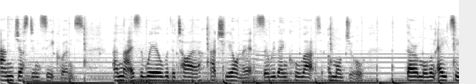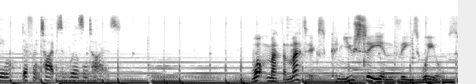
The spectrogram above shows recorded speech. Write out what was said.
and just in sequence. And that is the wheel with the tyre actually on it, so we then call that a module. There are more than 18 different types of wheels and tyres. What mathematics can you see in these wheels?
